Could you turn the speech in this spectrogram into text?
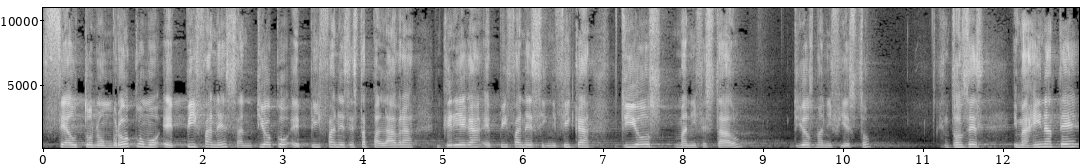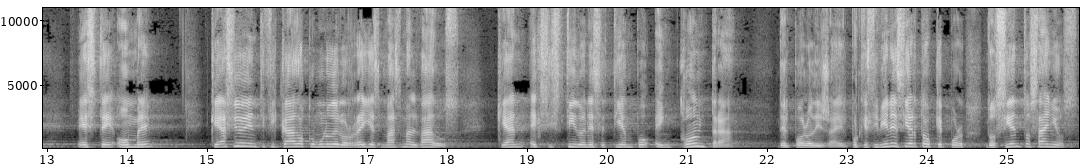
se autonombró como Epífanes, Antíoco Epífanes, esta palabra griega Epífanes significa Dios manifestado, Dios manifiesto. Entonces, imagínate este hombre que ha sido identificado como uno de los reyes más malvados que han existido en ese tiempo en contra del pueblo de Israel. Porque si bien es cierto que por 200 años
